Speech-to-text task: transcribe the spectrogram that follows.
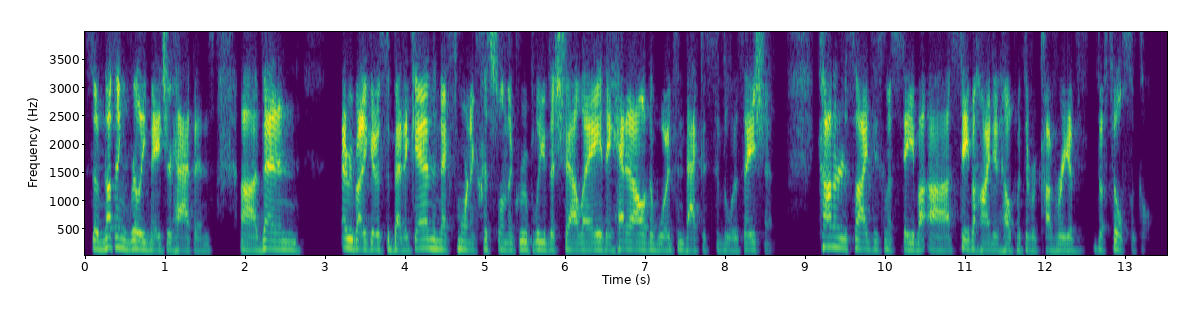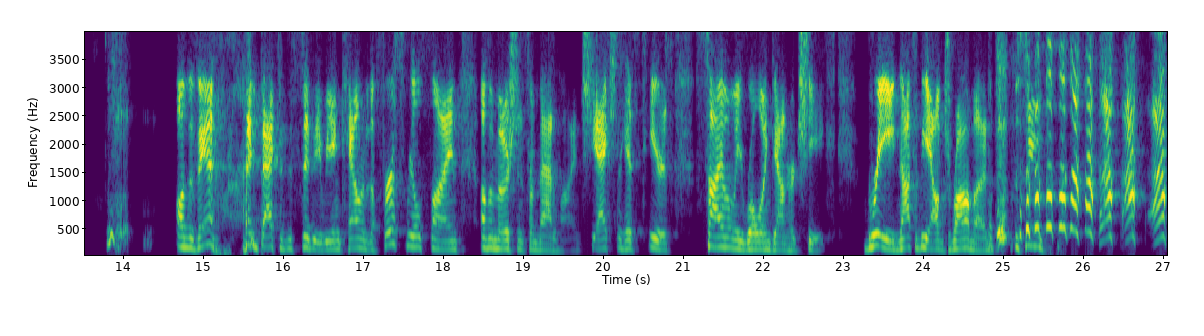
So nothing really major happens. Uh, then everybody goes to bed again. The next morning, Crystal and the group leave the chalet. They head out of the woods and back to civilization. Connor decides he's going to stay uh, stay behind and help with the recovery of the Filsicle. On the van ride back to the city, we encounter the first real sign of emotion from Madeline. She actually has tears silently rolling down her cheek. Bree, not to be out resume,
